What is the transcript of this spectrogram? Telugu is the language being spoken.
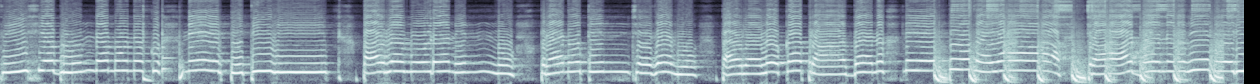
శిష్య బృందమునకు నేర్పితివి. పరముడ నిన్ను ప్రణుతించెదను. పరలోక ప్రార్థన నేర్పుమయా. ప్రార్థన వినడి.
